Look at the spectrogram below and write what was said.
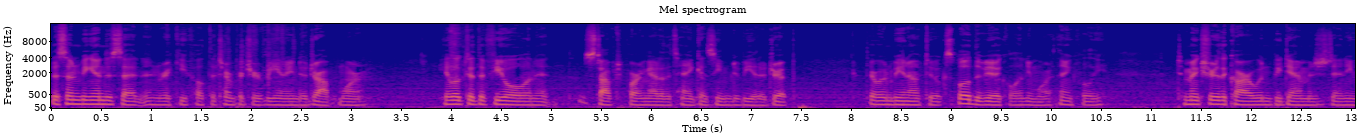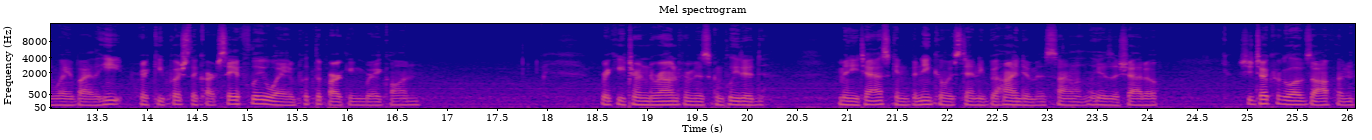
The sun began to set, and Ricky felt the temperature beginning to drop more. He looked at the fuel, and it stopped pouring out of the tank and seemed to be at a drip. There wouldn't be enough to explode the vehicle anymore, thankfully. To make sure the car wouldn't be damaged in any way by the heat, Ricky pushed the car safely away and put the parking brake on. Ricky turned around from his completed mini-task, and Beninka was standing behind him as silently as a shadow. She took her gloves off and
